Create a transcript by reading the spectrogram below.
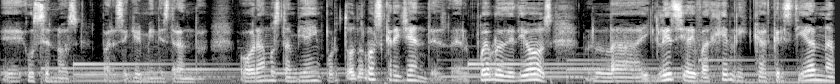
eh, úsenos para seguir ministrando. Oramos también por todos los creyentes, el pueblo de Dios, la iglesia evangélica cristiana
